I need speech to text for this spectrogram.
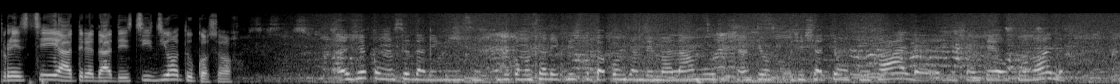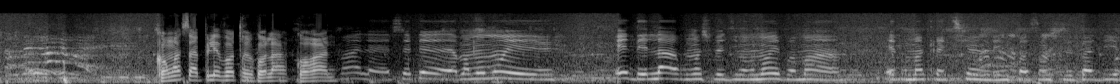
prester, à être dans des studios, tout ça? J'ai commencé dans l'église. J'ai commencé à l'église pour Papa Nzambe Malamu. J'ai chanté au choral. J'ai chanté au choral. Comment s'appelait votre chorale? C'était ma maman est, est de l'art, moi je peux dire. Ma maman est vraiment, est vraiment chrétienne d'une façon, je ne sais pas dire.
